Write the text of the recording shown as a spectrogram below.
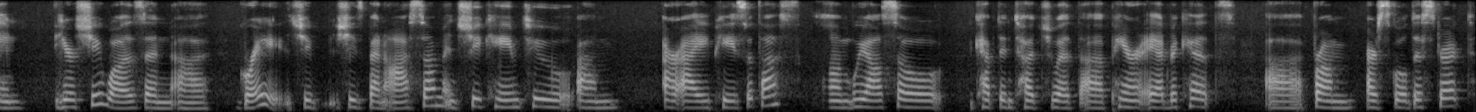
And here she was, and uh, great. She she's been awesome, and she came to um, our IEPs with us. Um, we also kept in touch with uh, parent advocates uh, from our school district,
